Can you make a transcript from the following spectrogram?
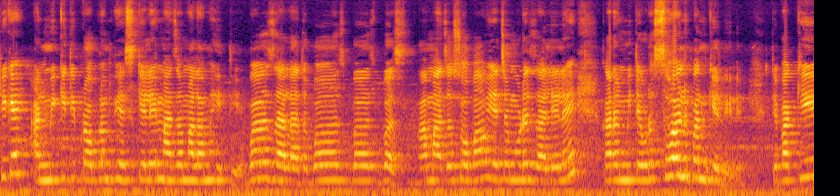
ठीक आहे? आणि मी किती प्रॉब्लेम फेस केले माझं मला माहिती आहे. बस झाला तर बस बस बस. हा माझा स्वभाव याच्यामुळेच झालेला आहे कारण मी तेवढं सहन पण केलेलं आहे. ते बाकी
